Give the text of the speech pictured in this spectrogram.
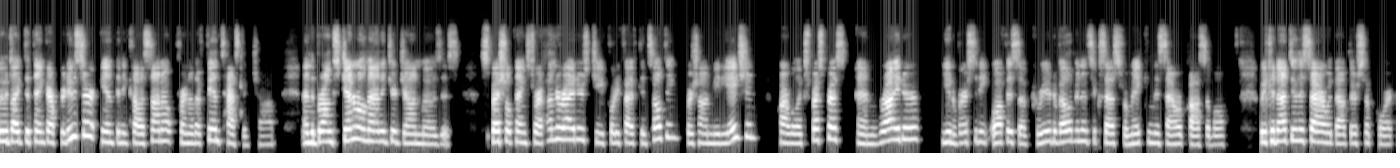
We would like to thank our producer, Anthony Calasano, for another fantastic job, and the Bronc General Manager, John Moses. Special thanks to our underwriters, G45 Consulting, Bergeon Mediation, Harwell Express Press, and Rider University Office of Career Development and Success for making this hour possible. We could not do this hour without their support.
